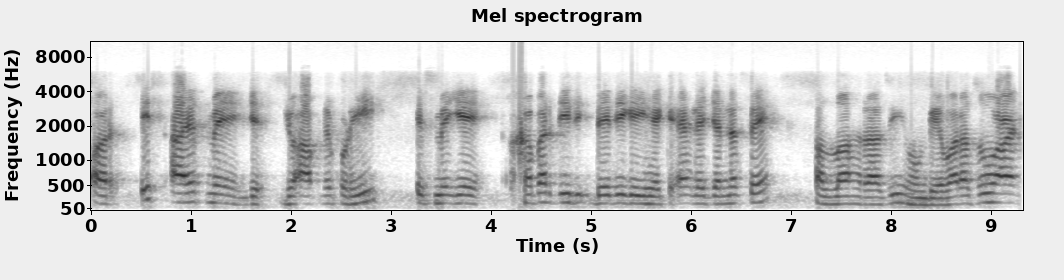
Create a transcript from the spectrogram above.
اور اس آیت میں جو آپ نے پڑھی، اس میں یہ خبر دی دے دی گئی ہے کہ اہل جنت سے اللہ راضی ہوں گے ورضو عن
